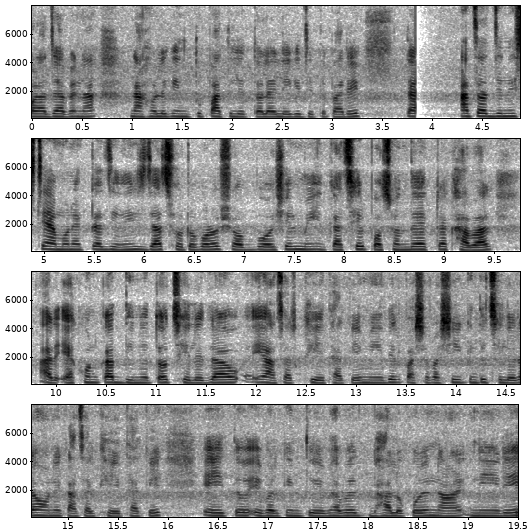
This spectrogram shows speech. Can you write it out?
করা যাবে না না হলে কিন্তু পাতিলের তলায় লেগে যেতে পারে। আচার জিনিসটা এমন একটা জিনিস যা ছোট বড় সব বয়সের মেয়ের কাছে পছন্দের একটা খাবার। আর এখনকার দিনে তো ছেলেরাও এই আচার খেয়ে থাকে। মেয়েদের পাশাপাশি কিন্তু ছেলেরা অনেক আচার খেয়ে থাকে। এই তো এবার কিন্তু এভাবে ভালো করে না নেড়ে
